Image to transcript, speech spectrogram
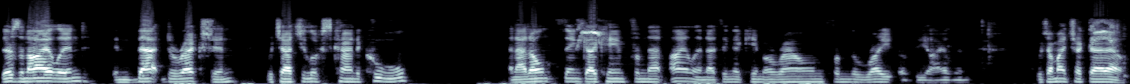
there's an island in that direction which actually looks kind of cool. And I don't think I came from that island. I think I came around from the right of the island, which I might check that out.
